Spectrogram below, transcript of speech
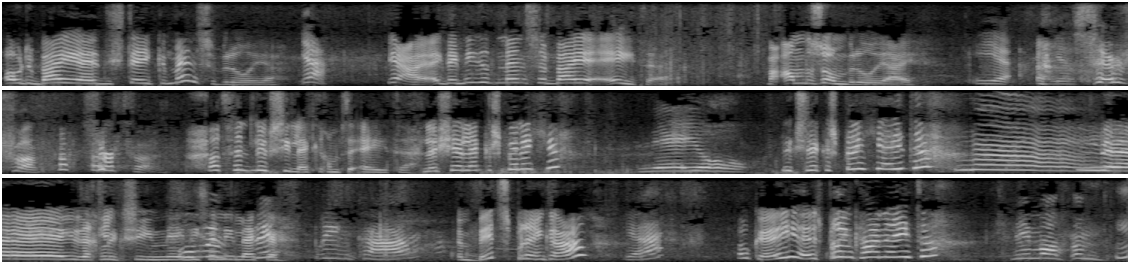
Oh, de bijen die steken mensen bedoel je? Ja. Ja, ik denk niet dat mensen bijen eten. Maar andersom bedoel jij? Ja, ja, soort van. soort van. Wat vindt Lucie lekker om te eten? Lust jij een lekker spinnetje? Nee joh. Lucie lekker spinnetje eten? Nee. Nee, zegt Lucie. Nee, die zijn niet lekker. Springhaan. Een bit springhaan? Ja? Oké, eh, springhaan eten? Nee man, een bit.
